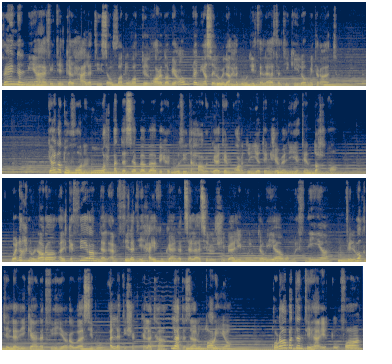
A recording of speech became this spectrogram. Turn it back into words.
فإن المياه في تلك الحالة سوف تغطي الأرض بعمق يصل إلى حدود ثلاثة كيلومترات كان طوفان نوح قد تسبب بحدوث تحركات أرضية جبلية ضخمة. ونحن نرى الكثير من الأمثلة حيث كانت سلاسل الجبال ملتوية ومثنية في الوقت الذي كانت فيه الرواسب التي شكلتها لا تزال طرية قرابة انتهاء الطوفان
